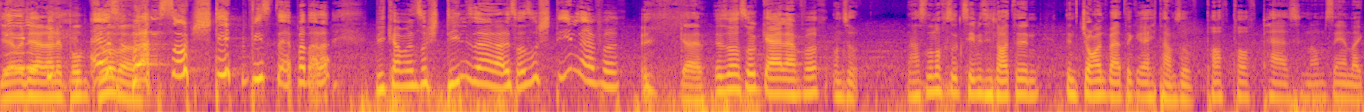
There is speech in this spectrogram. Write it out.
Ja, aber die hat alle Pump Es war so still, bist du einfach, Alter. Wie kann man so still sein, Alter? Es war so still einfach. geil. Es war so geil einfach. Und so, dann hast du nur noch so gesehen, wie sich Leute den, den Joint weitergereicht haben. So, puff, puff, pass. You know what I'm saying? Like,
